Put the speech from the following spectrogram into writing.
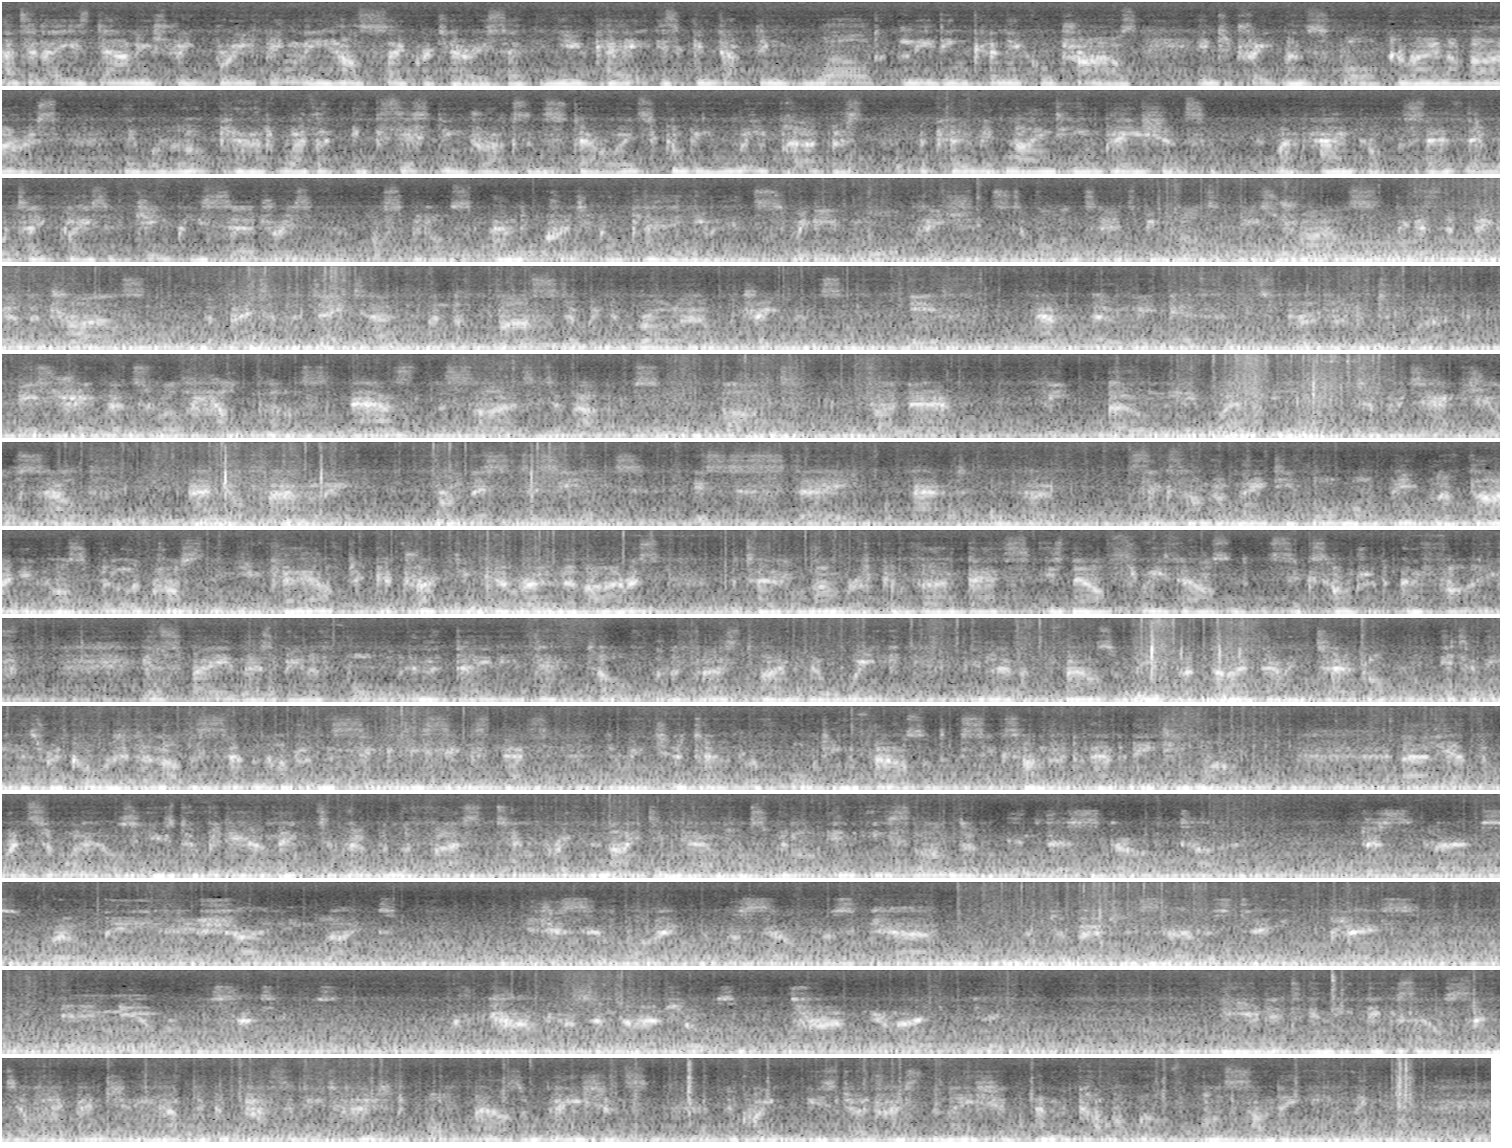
At today's Downing Street briefing, the Health Secretary said the UK is conducting world-leading clinical trials into treatments for coronavirus. They will look at whether existing drugs and steroids can be repurposed for COVID-19 patients. Matt Hancock said they will take place at GP surgeries, hospitals and critical care units. We need more patients to volunteer to be part of these trials because the bigger the trials, the better the data and the faster we can roll out the treatments. If and only if it's proven to work. These treatments will help us as the science develops. But for now, the only way to protect yourself and your family from this disease is to stay at home. 684 more people have died in hospital across the UK after contracting coronavirus. The total number of confirmed deaths is now 3,605. In Spain, there's been a fall in the daily death toll for the first time in a week. 11,000 people have died there in total. Italy has recorded another 766 deaths to reach a total of 14,681. Prince of Wales used a video link to open the first temporary Nightingale Hospital in East London. In this dark time, this place will be a shining light. It is symbolic of the selfless care and devoted service taking place in innumerable settings with countless individuals throughout the United Kingdom. The unit in the Excel Centre will eventually have the capacity to host 4,000 patients. The Queen is to address the nation and the Commonwealth on Sunday evening.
